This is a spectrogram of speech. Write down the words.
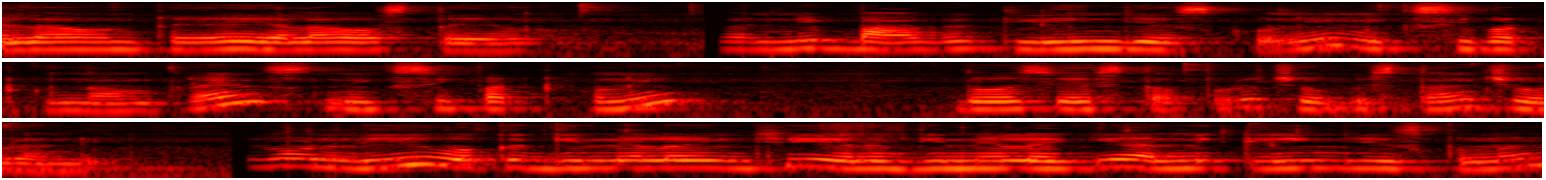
ఎలా ఉంటాయో ఎలా వస్తాయో. ఇవన్నీ బాగా క్లీన్ చేసుకొని మిక్సీ పట్టుకుందాం ఫ్రెండ్స్. మిక్సీ పట్టుకుని దోశ వేసేటప్పుడు చూపిస్తాను చూడండి. ఇదిగోండి ఒక గిన్నెలో నుంచి ఎర్ర గిన్నెలోకి అన్ని క్లీన్ చేసుకున్నాం.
